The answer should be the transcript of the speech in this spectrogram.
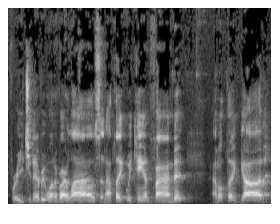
for each and every one of our lives, and I think we can find it. I don't think God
